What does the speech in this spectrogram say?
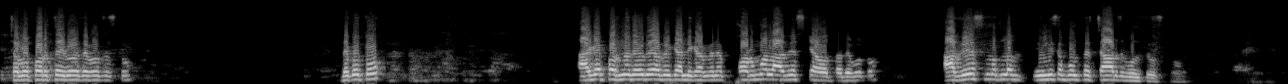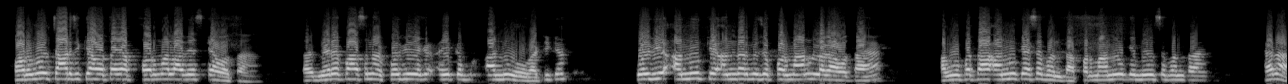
चलो पढ़ते बार देखो तो उसको देखो तो आगे पढ़ने देखो तो यहाँ पे क्या लिखा है मैंने फॉर्मल आवेश क्या होता है देखो तो। आवेश मतलब इंग्लिश में बोलते हैं चार्ज बोलते हैं उसको। फॉर्मल चार्ज क्या होता है या फॉर्मल आवेश क्या होता है? मेरे पास ना कोई भी एक, एक अणु होगा ठीक है? कोई भी अणु के अंदर में जो परमाणु लगा होता है हमको पता है अणु कैसे बनता है? परमाणुओं के मेल से बनता है है ना?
